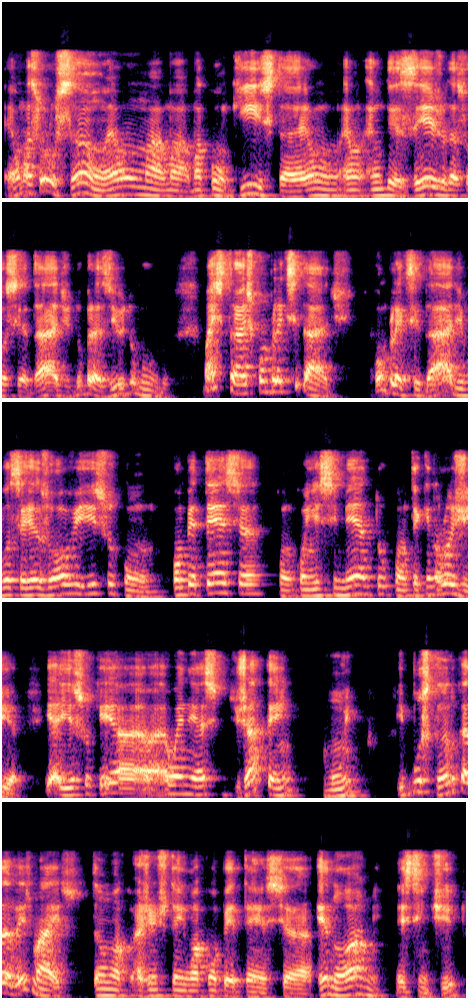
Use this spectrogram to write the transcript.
é uma solução, é uma, uma, uma conquista, é um, é, um, é um desejo da sociedade, do Brasil e do mundo, mas traz complexidade. Complexidade, você resolve isso com competência, com conhecimento, com tecnologia. E é isso que a, ONS já tem muito, e buscando cada vez mais. Então, a, gente tem uma competência enorme nesse sentido,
